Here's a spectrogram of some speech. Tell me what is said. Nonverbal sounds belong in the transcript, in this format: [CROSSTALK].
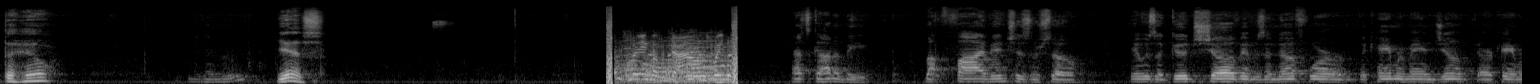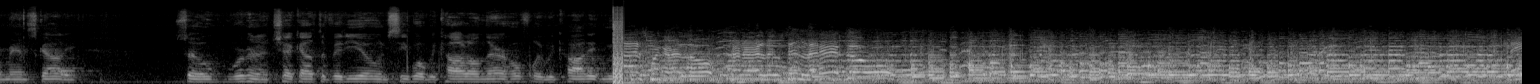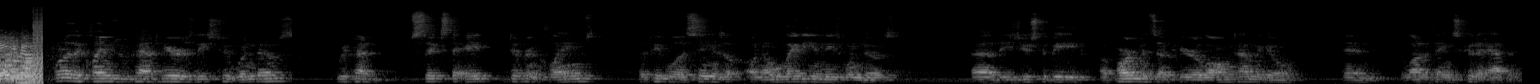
What the hell? Did they move? Yes. That's got to be about five inches or so. It was a good shove. It was enough where the cameraman jumped, our cameraman Scotty. So we're going to check out the video and see what we caught on there. Hopefully we caught it. Had here is these two windows. We've had six to eight different claims that people have seen as a- an old lady in these windows. Uh, these used to be apartments up here a long time ago, and a lot of things could have happened.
